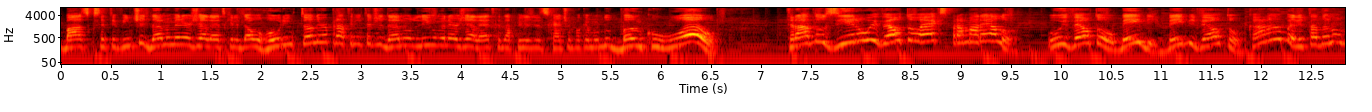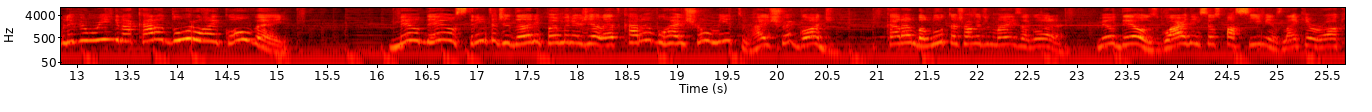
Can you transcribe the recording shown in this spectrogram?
básico 120 de dano, uma energia elétrica, ele dá o Holding Thunder para 30 de dano, liga uma energia elétrica da pilha de descarte um Pokémon do banco. Uou! Traduziram o Yveltal X para amarelo. O Yveltal, Baby, Baby Veltal. Caramba, ele tá dando Oblivion Ring na cara duro, o Raikou, velho. Meu Deus, 30 de dano e põe uma energia elétrica. Caramba, o Raichu é um mito. O Raichu é God. Caramba, luta joga demais agora. Meu Deus, guardem seus passímias, like a rock.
